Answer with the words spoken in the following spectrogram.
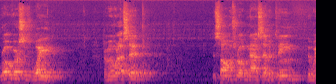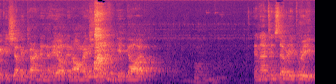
Roe versus Wade. Remember what I said? The psalmist wrote in 917, the wicked shall be turned into hell and all nations will forget God. In 1973,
